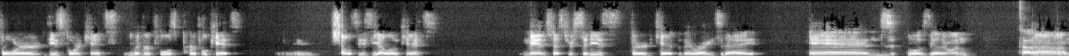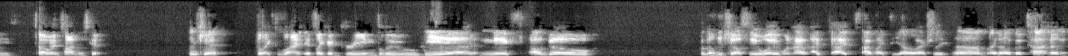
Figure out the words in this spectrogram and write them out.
four, these four kits. Liverpool's purple kit, Chelsea's yellow kit, Manchester City's third kit that they're wearing today, and what was the other one? Tottenham. Um, oh, and Tottenham's kit. Okay. Like line, it's like a green blue. Yeah, mixed. I'll go. I'll go the Chelsea away one. I I I, I like the yellow actually. Um, and I'll go Tottenham.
